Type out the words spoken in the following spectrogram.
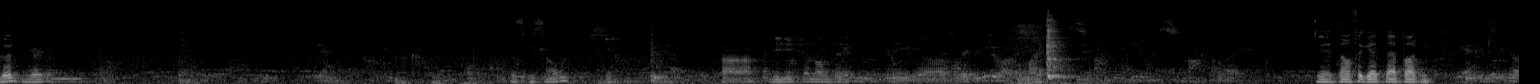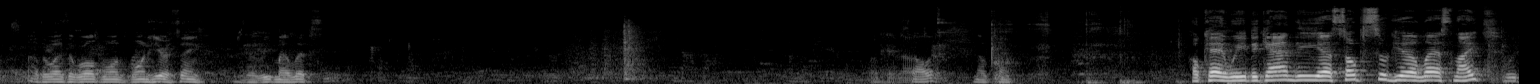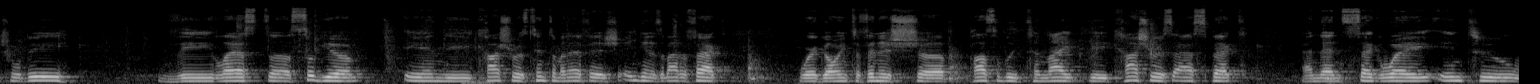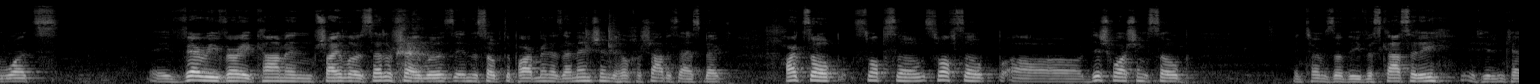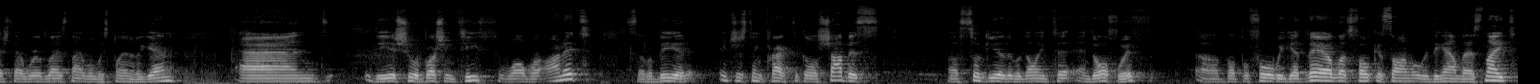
Good? Ready? To be solid? Yeah. Uh, did you turn on the, the, uh, the mic? Yeah, don't forget that button. Otherwise, the world won't, won't hear a thing. I read my lips. Okay. Solid? Okay. Okay, we began the uh, soap sugya last night, which will be the last uh, sugya in the Kashrus Tintam Nefesh Indian. As a matter of fact, we're going to finish uh, possibly tonight the Kashrus aspect and then segue into what's a very, very common shiloh, set of shilohs in the soap department. As I mentioned, the Hilchah Shabbos aspect hard soap, soft soap, soft soap uh, dishwashing soap, in terms of the viscosity. If you didn't catch that word last night, we'll explain it again. And the issue of brushing teeth while we're on it. So it'll be an interesting practical Shabbos uh, sugya that we're going to end off with. Uh, but before we get there, let's focus on what we began last night.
